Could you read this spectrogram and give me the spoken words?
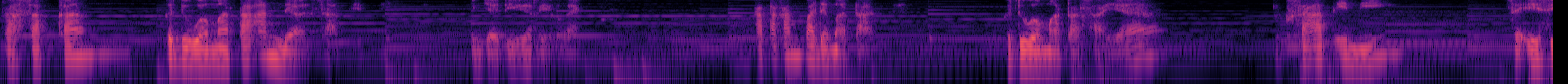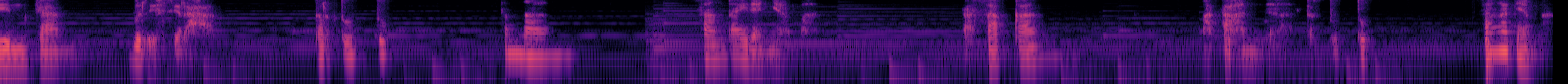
Rasakan kedua mata Anda saat ini menjadi rileks. Katakan pada mata Anda, kedua mata saya untuk saat ini saya izinkan beristirahat, tertutup, tenang, santai dan nyaman. Rasakan mata Anda tertutup, sangat nyaman,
